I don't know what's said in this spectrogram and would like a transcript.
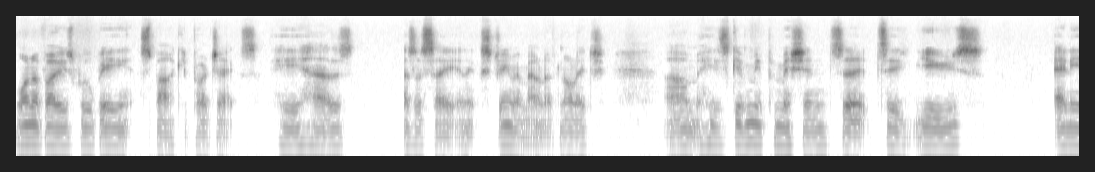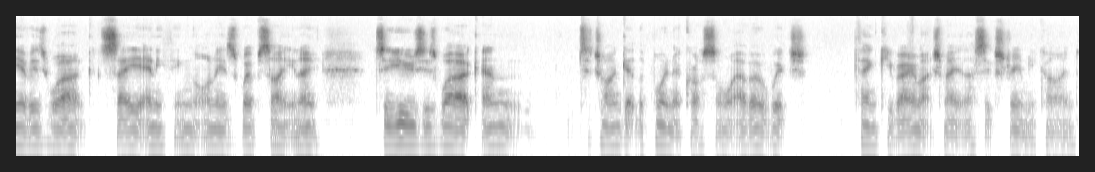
One of those will be Sparky Projects. He has, as I say, an extreme amount of knowledge. Um, he's given me permission to to use any of his work, say anything on his website, you know, to use his work and to try and get the point across and whatever. Which, thank you very much, mate. That's extremely kind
